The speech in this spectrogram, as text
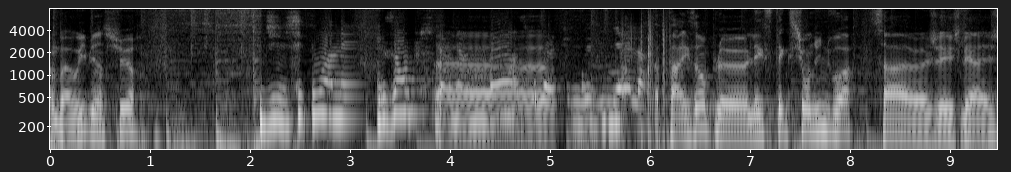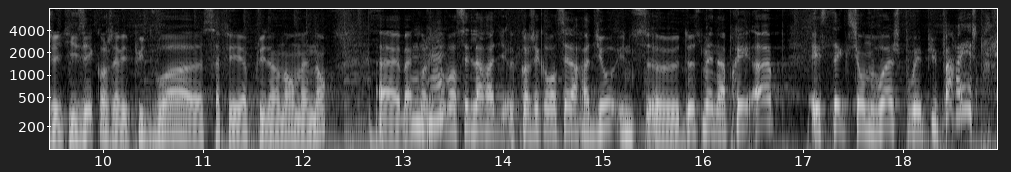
Ah Bah oui, bien sûr. Cite-nous un exemple dernièrement. Est-ce que tu as utilisé du miel Par exemple, euh, l'extinction d'une voix. Ça, euh, j'ai- je l'ai j'ai utilisé quand j'avais plus de voix. euh, ça fait plus d'un an maintenant. Euh, bah, quand j'ai Mhm. commencé de la radio, quand j'ai commencé la radio, une, euh, deux semaines après, hop, extinction de voix, je pouvais plus parler. je parlais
